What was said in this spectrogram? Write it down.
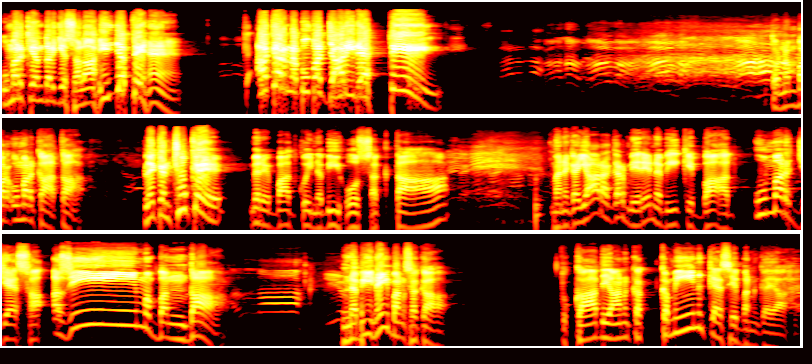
उमर के अंदर ये सलाहियतें हैं कि अगर नबूवत जारी रहती तो नंबर उमर का आता। लेकिन चूँकि मेरे बाद कोई नबी हो सकता, मैंने कहा, यार, अगर मेरे नबी के बाद उमर जैसा अजीम बंदा नबी नहीं बन सका। तो कादयान का कमीन कैसे बन गया है?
